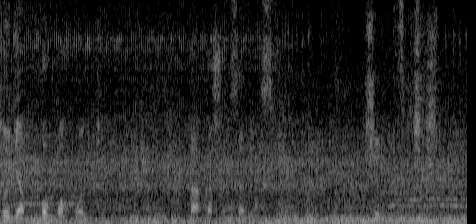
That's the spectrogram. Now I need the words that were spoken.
Судя по походці. Так, а що це в нас? Шибниця чи що?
